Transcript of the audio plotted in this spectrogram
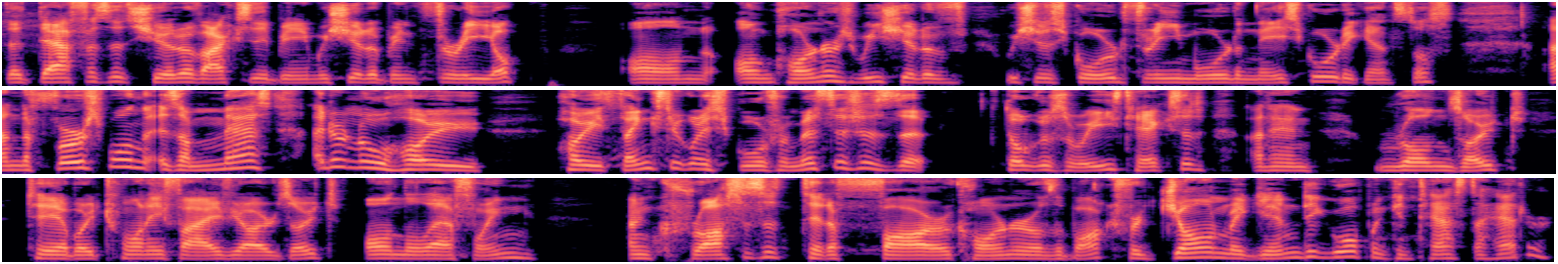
the deficit should have actually been we should have been three up on on corners. We should have we should have scored three more than they scored against us. And the first one is a mess. I don't know how how he thinks they're going to score from this. This is that Douglas Luiz takes it and then runs out to about twenty five yards out on the left wing." and crosses it to the far corner of the box for John McGinn to go up and contest a header.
